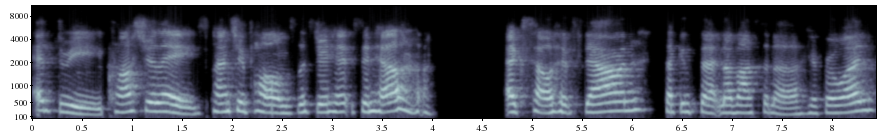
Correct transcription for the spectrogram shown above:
And three, cross your legs, plant your palms, lift your hips, inhale. Exhale, hips down. Second set, Navasana. Here for one.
